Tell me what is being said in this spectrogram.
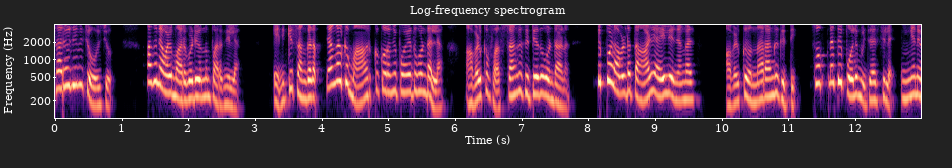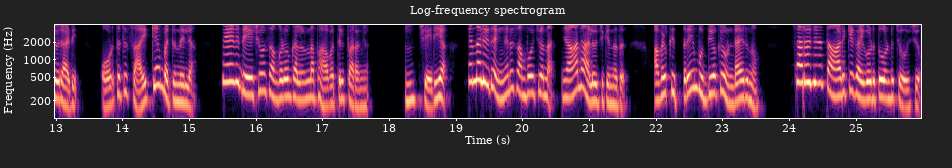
സരോജിനി ചോദിച്ചു. അതിനവൾ മറുപടിയൊന്നും പറഞ്ഞില്ല. എനിക്ക് സങ്കടം ഞങ്ങൾക്ക് മാർക്ക് കുറഞ്ഞു പോയതുകൊണ്ടല്ല. അവൾക്ക് ഫസ്റ്റ് റാങ്ക് കിട്ടിയതുകൊണ്ടാണ്. ഇപ്പോൾ അവളുടെ താഴെയായില്ലേ ഞങ്ങൾ? അവൾക്ക് ഒന്നാം റാങ്ക് കിട്ടി. സ്വപ്നത്തിൽ പോലും വിചാരിച്ചില്ല. ഇങ്ങനെ ഒരു അടി. ഓർത്തിട്ട് സഹിക്കാൻ പറ്റുന്നില്ല. വേണി ദേഷ്യവും സങ്കടവും കലർന്ന ഭാവത്തിൽ പറഞ്ഞു. ഉം ശരിയാ. എന്നാലും ഇത് എങ്ങനെ സംഭവിച്ചുവെന്നാ ഞാൻ ആലോചിക്കുന്നത്. അവൾക്ക് ഇത്രയും ബുദ്ധിയൊക്കെ ഉണ്ടായിരുന്നു. സരോജിനി താടിക്ക് കൈകൊടുത്തുകൊണ്ട് ചോദിച്ചു.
